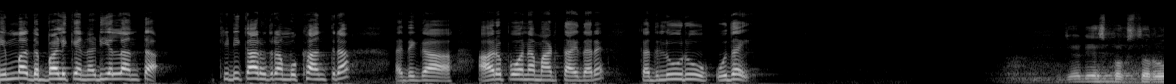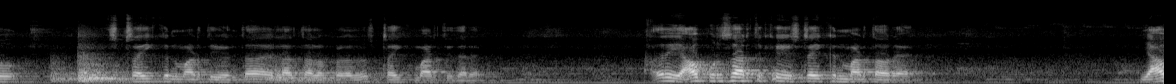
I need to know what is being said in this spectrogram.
ನಿಮ್ಮ ದಬ್ಬಾಳಿಕೆ ನಡೆಯಲ್ಲ ಅಂತ ಕಿಡಿಕಾರುದ್ರ ಮುಖಾಂತರ ಅದೀಗ ಆರೋಪವನ್ನ ಮಾಡ್ತಾ ಇದ್ದಾರೆ Kadaluru Uday. J D S ಪಕ್ಷದವರು ಸ್ಟ್ರೈಕನ್ನು ಮಾಡ್ತೀವಿ ಅಂತ ಎಲ್ಲ ತಾಲೂಕುಗಳಲ್ಲೂ ಸ್ಟ್ರೈಕ್ ಮಾಡ್ತಿದ್ದಾರೆ. ಆದರೆ ಯಾವ ಪುರುಷಾರ್ಥಕ್ಕೆ ಈ ಸ್ಟ್ರೈಕನ್ನು ಮಾಡ್ತಾವ್ರೆ? ಯಾವ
